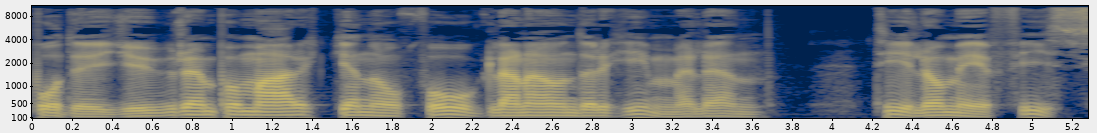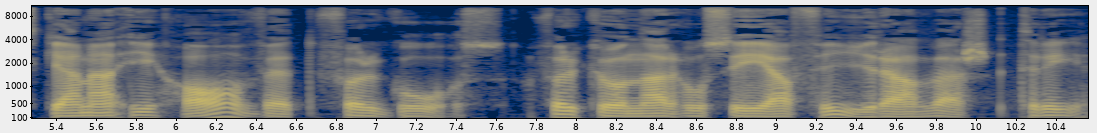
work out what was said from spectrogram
Både djuren på marken och fåglarna under himmelen till och med fiskarna i havet förgås, förkunnar Hosea 4, vers 3.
